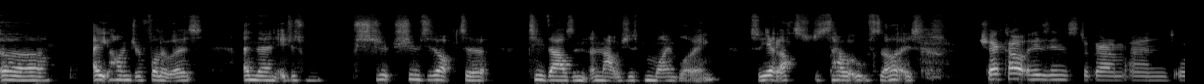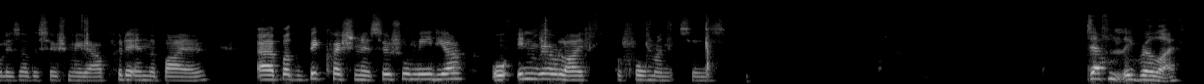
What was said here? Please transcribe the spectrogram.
uh 800 followers, and then it just sh- shooted up to 2,000, and that was just mind blowing. So yeah, Yeah. that's just how it all started. Check out his Instagram and all his other social media. I'll put it in the bio. Uh, but the big question is social media or in real life performances? Definitely real life.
